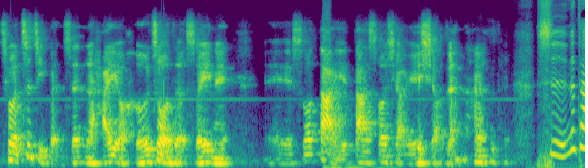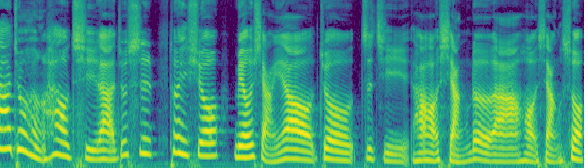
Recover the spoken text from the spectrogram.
除了自己本身呢，还有合作的，所以呢。说大也大，说小也小，这样是。那大家就很好奇啦，就是退休没有想要就自己好好享乐啊，哈，享受，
